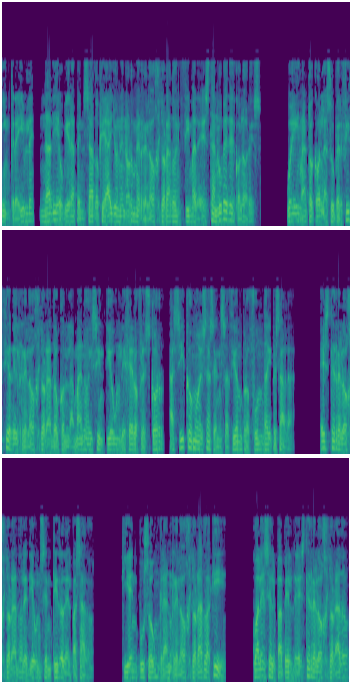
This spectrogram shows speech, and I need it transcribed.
Increíble, nadie hubiera pensado que hay un enorme reloj dorado encima de esta nube de colores. Wayne tocó la superficie del reloj dorado con la mano y sintió un ligero frescor, así como esa sensación profunda y pesada. Este reloj dorado le dio un sentido del pasado. ¿Quién puso un gran reloj dorado aquí? ¿Cuál es el papel de este reloj dorado?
